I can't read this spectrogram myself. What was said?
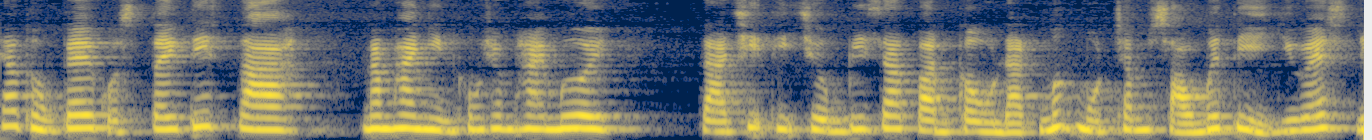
Theo thống kê của Statista, năm 2020, giá trị thị trường pizza toàn cầu đạt mức 160 tỷ USD.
